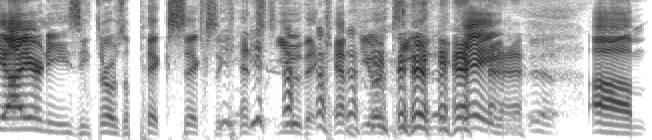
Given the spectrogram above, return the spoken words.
the irony is he throws a pick six against you that kept your team in the game. Um,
